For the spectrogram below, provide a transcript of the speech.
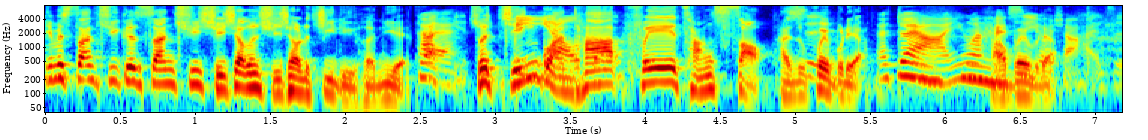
因为山区跟山区、学校跟学校的距离很远，对，所以尽管它非常少，还是会不了。哎，对啊，因为还是有小孩子。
